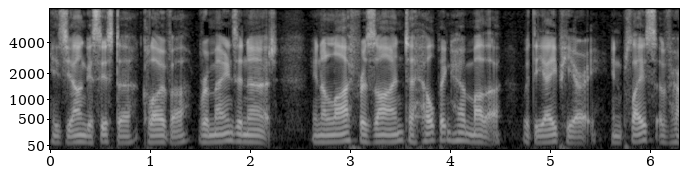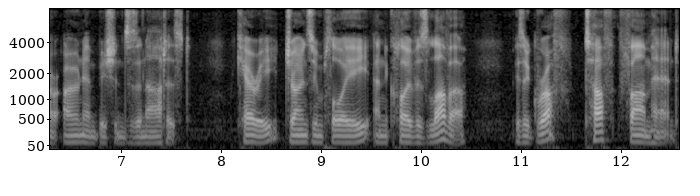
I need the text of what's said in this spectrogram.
His younger sister, Clover, remains inert, in a life resigned to helping her mother with the apiary in place of her own ambitions as an artist. Kerry, Joan's employee and Clover's lover, is a gruff, tough farmhand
